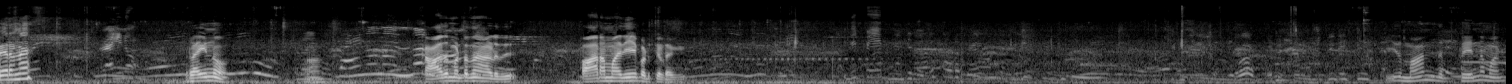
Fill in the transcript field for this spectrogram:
பேர் என்ன ரைனோ. காது மட்டும் தான் ஆடுது. பாறை மாதிரியே படுத்து கிடக்கு. இது மான் இந்த இப்ப என்ன மான்?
